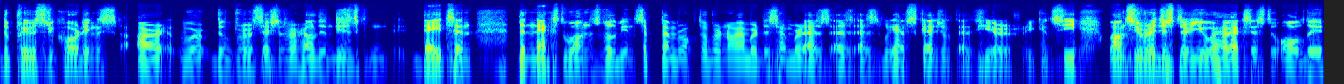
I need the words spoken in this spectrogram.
the previous recordings are were the previous sessions were held in these dates, and the next ones will be in September, October, November, December, as as as we have scheduled. As here you can see, once you register, you have access to all the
